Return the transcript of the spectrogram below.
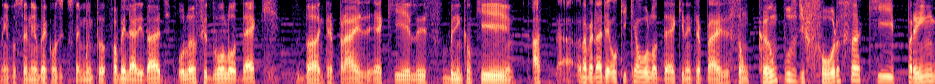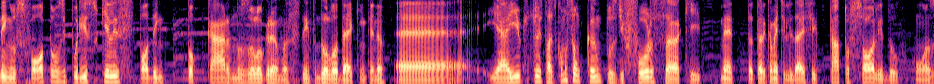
nem você nem o Baconzitos têm muita familiaridade. O lance do holodeck da Enterprise é que eles brincam que a- a- na verdade, o que, que é o holodeck na Enterprise? São campos de força que prendem os fótons e por isso que eles podem tocar nos hologramas dentro do holodeck, entendeu? É, E aí o que, que eles fazem? Como são campos de força que, né, te- teoricamente ele dá esse tato sólido com os,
